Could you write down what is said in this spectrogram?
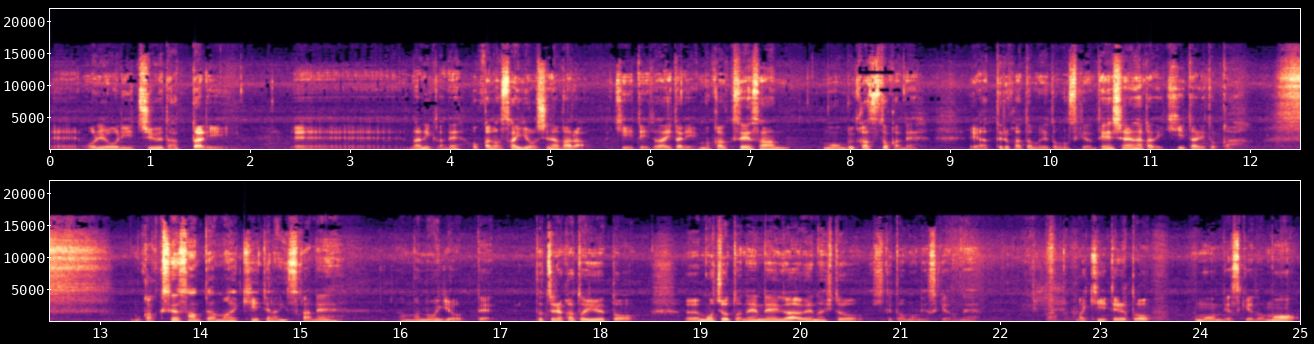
えー、お料理中だったり、え何かね他の作業をしながら聞いていただいたり、まあ、学生さんも部活とかねやってる方もいると思うんですけど電車の中で聞いたりとか。もう学生さんってあんまり聞いてないんですかね。あんま農業ってどちらかというともうちょっと年齢が上の人を聞くと思うんですけどね、まあ、聞いてると思うんですけども、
